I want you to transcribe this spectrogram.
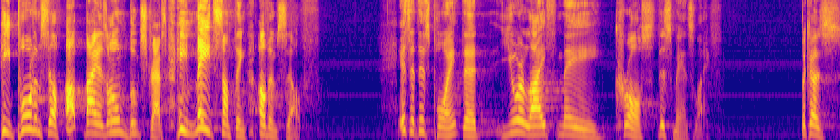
He pulled himself up by his own bootstraps. He made something of himself. It's at this point that your life may cross this man's life because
